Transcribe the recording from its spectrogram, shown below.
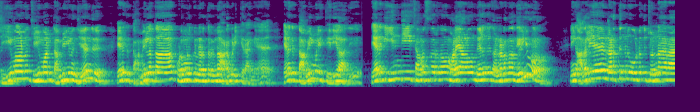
சீமானும் சீமான் தம்பிகளும் சேர்ந்து எனக்கு தமிழில் தான் குடமுழுக்கு நடத்துறேன்னு அடம்பிடிக்கிறாங்க. எனக்கு தமிழ் மொழி தெரியாது. எனக்கு ஹிந்தி சமஸ்கிருதம் மலையாளம் தெலுங்கு கன்னடம் தான் தெரியும். நீங்கள் அதிலேயே நடத்துங்கன்னு உங்கள்கிட்ட வந்து சொன்னாரா?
